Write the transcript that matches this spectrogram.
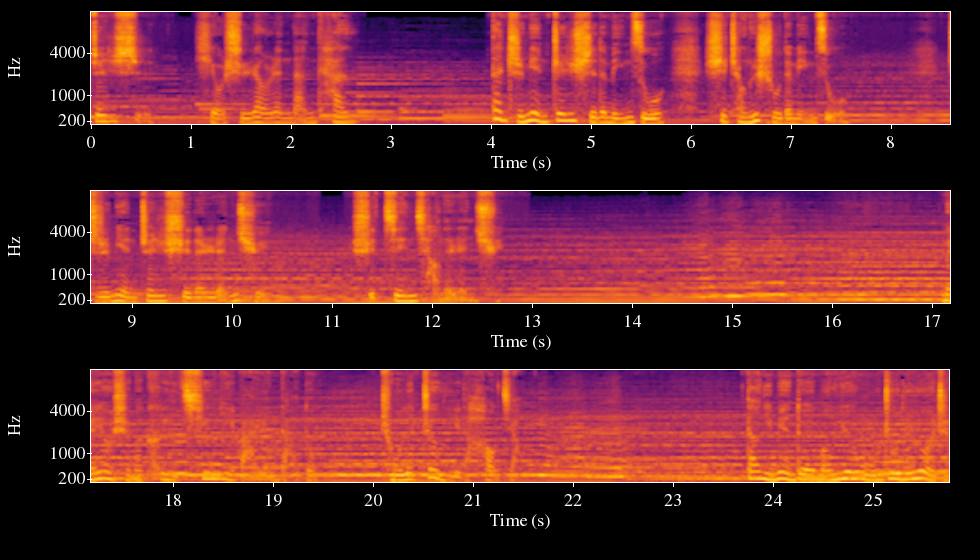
真实有时让人难堪，但直面真实的民族是成熟的民族，直面真实的人群是坚强的人群。没有什么可以轻易把人打动，除了正义的号角。当你面对蒙冤无助的弱者，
